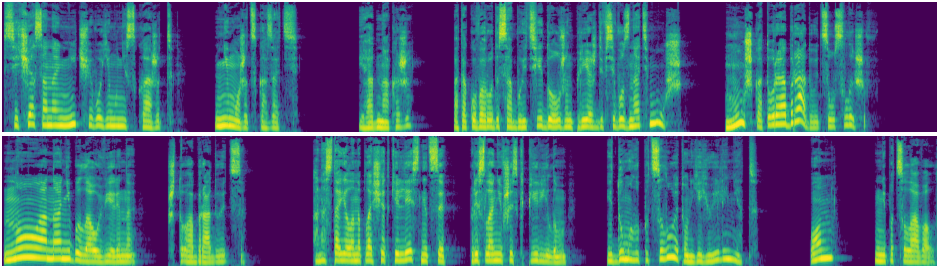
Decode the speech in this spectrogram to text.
сейчас она ничего ему не скажет, не может сказать. И однако же о такого рода событии должен прежде всего знать муж. Муж, который обрадуется, услышав. Но она не была уверена, что обрадуется. Она стояла на площадке лестницы, прислонившись к перилам, и думала, поцелует он ее или нет. Он не поцеловал.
